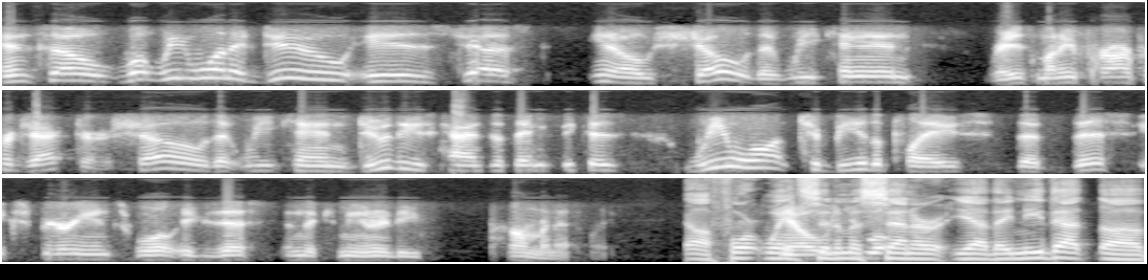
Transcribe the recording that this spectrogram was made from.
And so what we want to do is just, you know, show that we can raise money for our projector, show that we can do these kinds of things because we want to be the place that this experience will exist in the community permanently uh, Fort Wayne you know, Cinema well, Center. Yeah, they need that uh,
